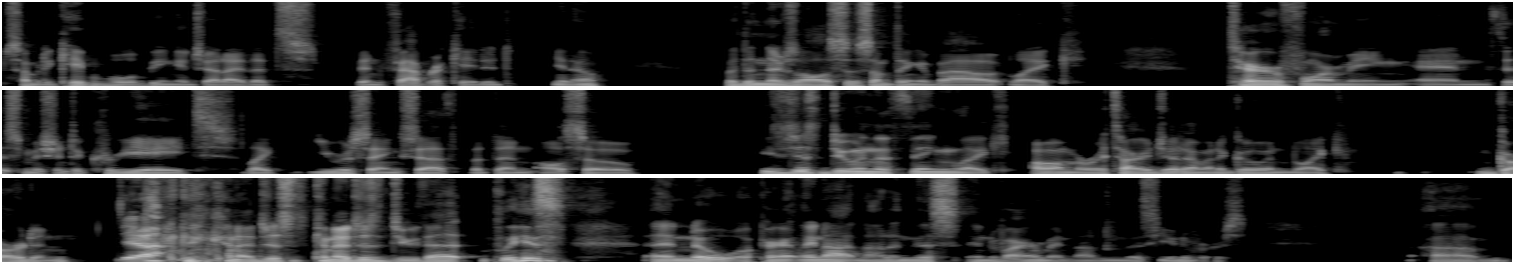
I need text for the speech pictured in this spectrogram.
somebody capable of being a Jedi that's been fabricated. You know, but then there's also something about like terraforming and this mission to create, like you were saying, Seth. But then also he's just doing the thing like, oh, I'm a retired Jedi. I'm gonna go and like garden Yeah. can I just can I just do that, please? And no, apparently not. Not in this environment, not in this universe, um,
